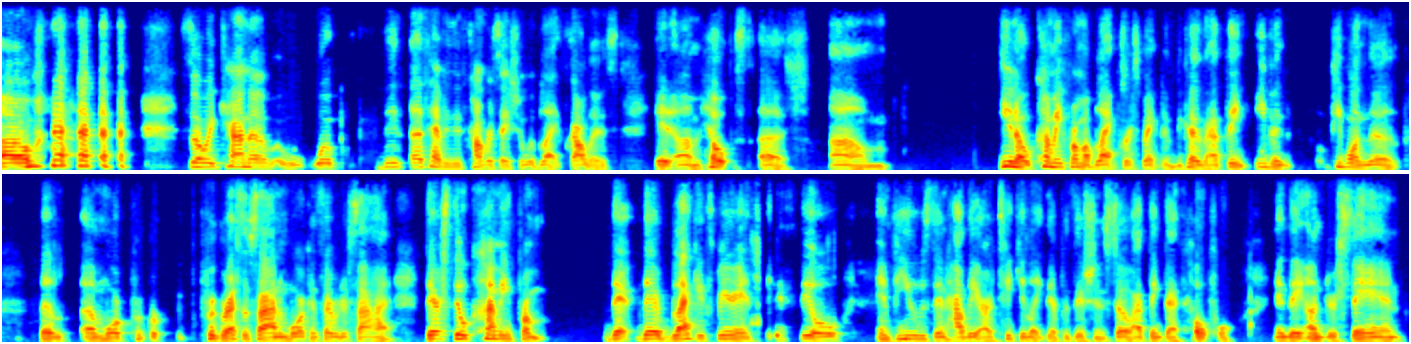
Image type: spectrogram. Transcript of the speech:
Um, so it kind of what us having this conversation with black scholars, it um, helps us um, you know, coming from a black perspective, because I think even people on the the uh, more prog- progressive side and more conservative side, they're still coming from that their black experience is still infused in how they articulate their positions. So I think that's helpful, and they understand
